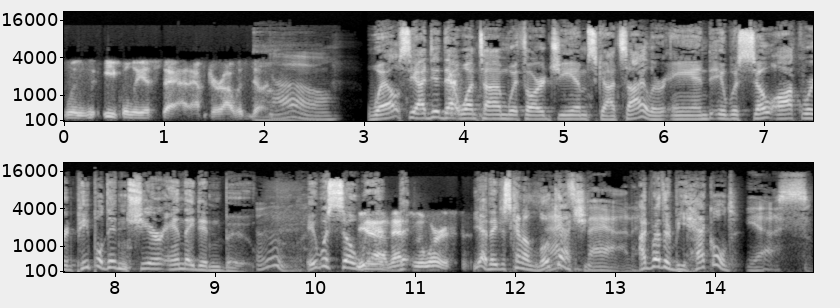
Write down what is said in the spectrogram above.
was equally as sad after I was done. Oh. Well, see, I did that one time with our GM Scott Seiler, and it was so awkward. People didn't cheer and they didn't boo. It was so Yeah, weird. that's that- the worst. yeah, they just kind of look That's at you. bad. I'd rather be heckled Yes.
